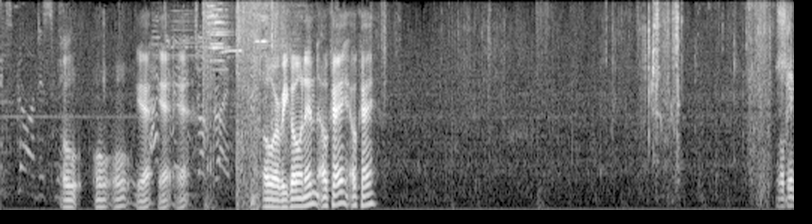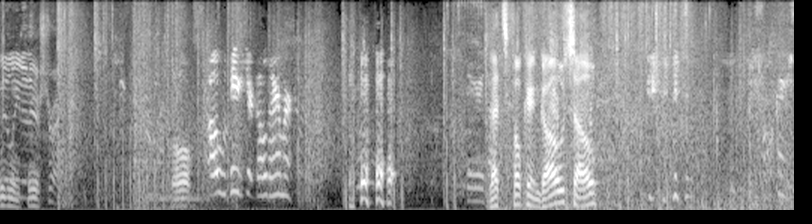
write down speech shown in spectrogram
explore this way. Oh, oh, oh, yeah, yeah, yeah. Oh, are we going in? Okay, okay. Well, they didn't Civilian even. Oh. Oh, there's your gold armor. Let's fucking go, so. Fuckers.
